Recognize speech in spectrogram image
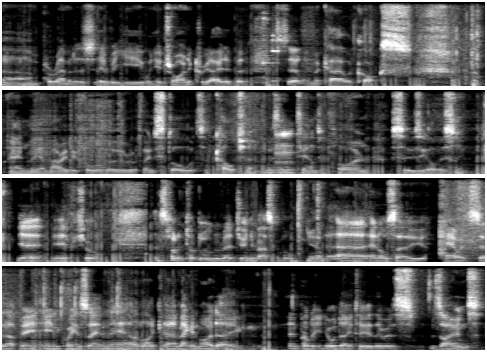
um, parameters every year when you're trying to create it. But certainly, Micaela Cocks and Mia Murray before her have been stalwarts of culture within mm. Townsville Fire, and Suzy obviously. Yeah, yeah, for sure. I just want to talk a little bit about junior basketball. Yeah, uh, and also how it's set up in, in Queensland now. Like uh, back in my day, and probably in your day too, there was zones,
